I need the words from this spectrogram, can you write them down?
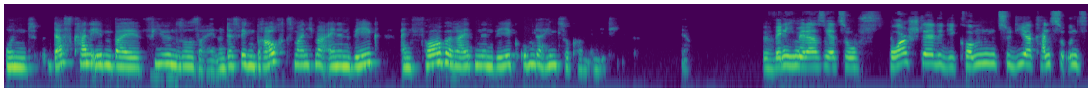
Und das kann eben bei vielen so sein. Und deswegen braucht es manchmal einen Weg, einen vorbereitenden Weg, um dahin zu kommen in die Tiefe. Ja. Wenn ich mir das jetzt so vorstelle, die kommen zu dir, kannst du uns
